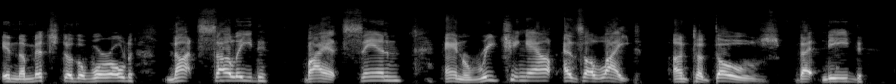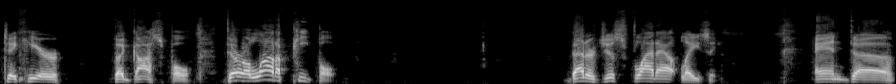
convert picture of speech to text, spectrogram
in the midst of the world, not sullied by its sin and reaching out as a light unto those that need to hear the gospel. There are a lot of people that are just flat out lazy. And uh,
